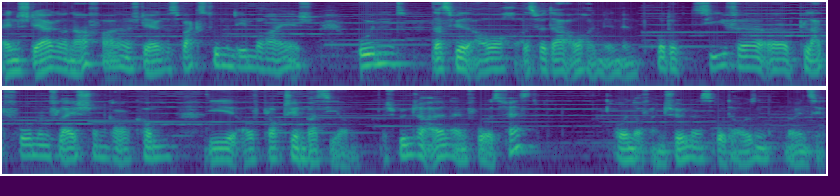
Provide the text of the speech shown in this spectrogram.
eine stärkere Nachfrage, ein stärkeres Wachstum in dem Bereich und dass wir auch, dass wir da auch in, in, in produktive äh, Plattformen vielleicht schon gar kommen, die auf Blockchain basieren. Ich wünsche allen ein frohes Fest und auf ein schönes 2019.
